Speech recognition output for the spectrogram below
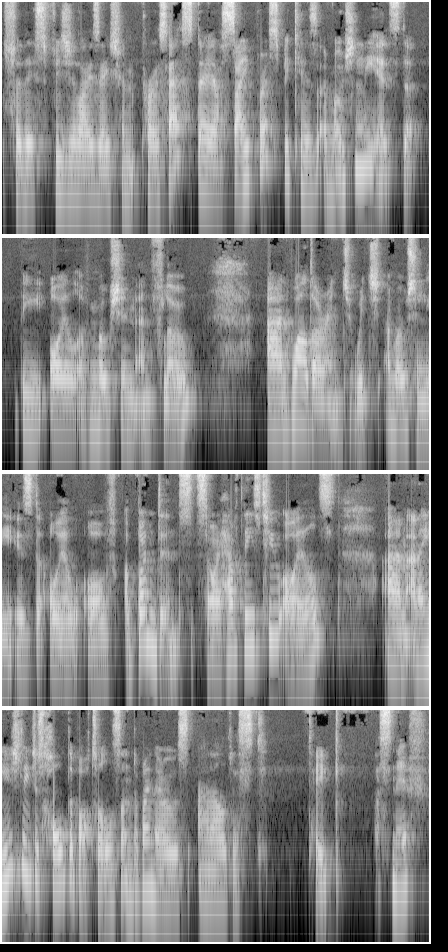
for this visualization process. They are cypress because emotionally it's the, the oil of motion and flow, and wild orange, which emotionally is the oil of abundance. So I have these two oils, um, and I usually just hold the bottles under my nose and I'll just take a sniff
